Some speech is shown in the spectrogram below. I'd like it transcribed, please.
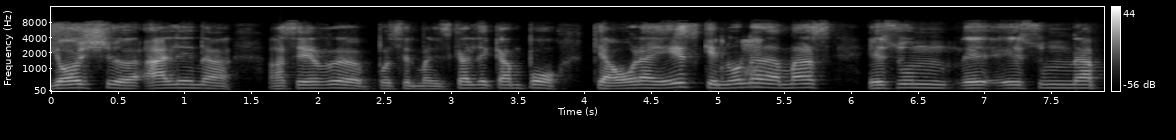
Josh eh, Allen a, a, ser eh, pues el mariscal de campo que ahora es, que no nada más es un, e, es una,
